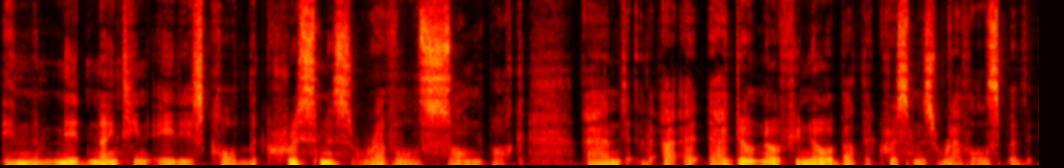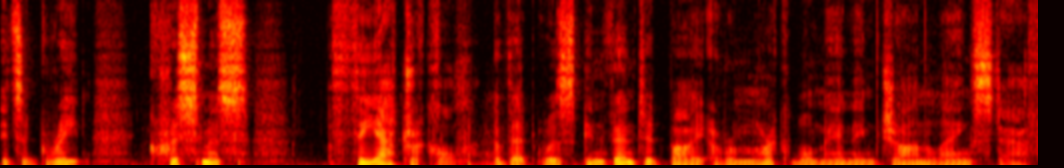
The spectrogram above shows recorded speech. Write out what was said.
in the mid 1980s called the Christmas Revels Songbook. And I, I I don't know if you know about the Christmas Revels, but it's a great Christmas theatrical that was invented by a remarkable man named John Langstaff.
